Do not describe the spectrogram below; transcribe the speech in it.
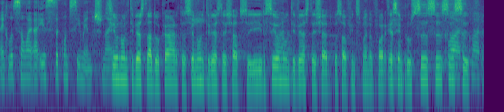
em relação a, a esses acontecimentos. É? Se eu não lhe tivesse dado a carta, Sim. se eu não lhe tivesse deixado sair, se claro. eu não tivesse deixado passar o fim de semana fora, é Sim. é sempre o se, se, se, claro, se. Claro.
